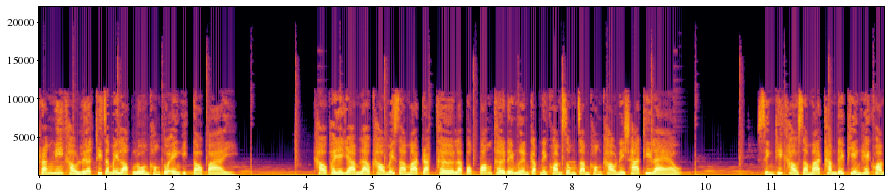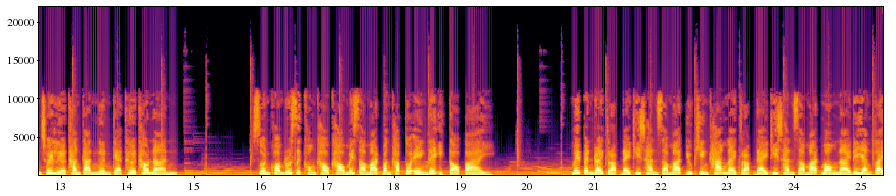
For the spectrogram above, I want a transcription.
ครั้งนี้เขาเลือกที่จะไม่หลอกลวงของตัวเองอีกต่อไป เขาพยายามแล้วเขาไม่สามารถรักเธอและปกป้องเธอได้เหมือนกับในความทรงจำของเขาในชาติที่แล้ว สิ่งที่เขาสามารถทำได้เพียงให้ความช่วยเหลือทางการเงินแก่เธอเท่านั้น ส่วนความรู้สึกของเขาเขาไม่สามารถบังคับตัวเองได้อีกต่อไป ไม่เป็นไรตราบใดที่ฉันสามารถอยู่เคียงข้างนายตราบใดที่ฉันสามารถมองนายได้อย่างใกล้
